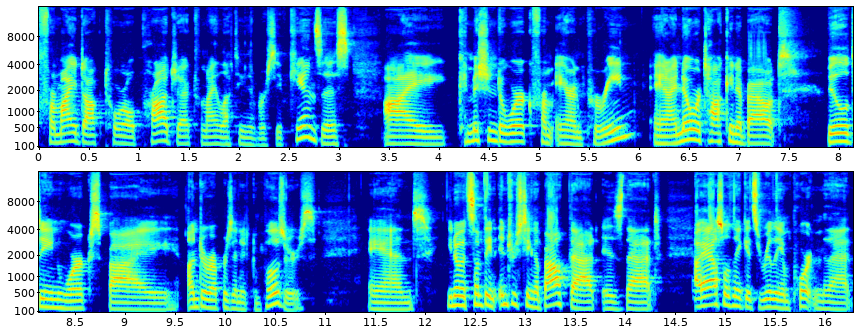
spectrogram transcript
for my doctoral project when I left the University of Kansas. I commissioned a work from Aaron Perrine, and I know we're talking about building works by underrepresented composers. And, you know, it's something interesting about that is that I also think it's really important that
